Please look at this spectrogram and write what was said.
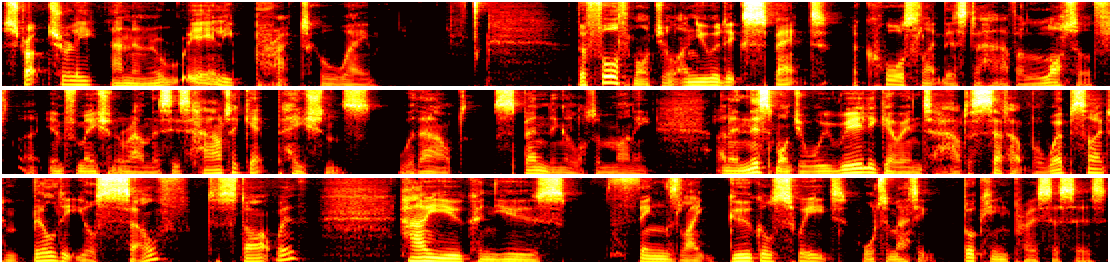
structurally and in a really practical way. The fourth module, and you would expect a course like this to have a lot of uh, information around this, is how to get patients without spending a lot of money. And in this module, we really go into how to set up a website and build it yourself to start with, how you can use things like Google Suite, automatic booking processes,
